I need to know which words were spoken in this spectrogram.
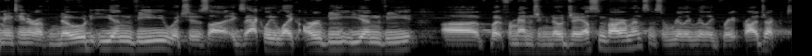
maintainer of nodenv, which is uh, exactly like rbenv, uh, but for managing Node.js environments. It's a really, really great project.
